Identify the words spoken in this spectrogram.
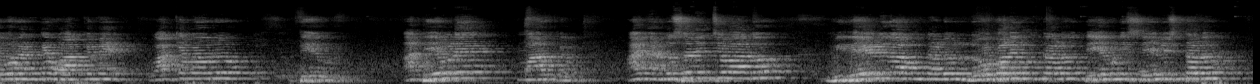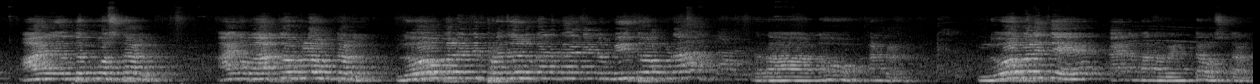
ఎవరంటే వాక్యమే. వాక్యం ఎవరు దేవుడు ఆ దేవుడే మార్గం ఆయన అనుసరించేవాడు విధేయుడిగా ఉంటాడు లోబడి ఉంటాడు దేవుని సేవిస్తాడు ఆయన యుద్ధకు వస్తాడు ఆయన వారితో కూడా ఉంటాడు. లోబడిని ప్రజలు కనుక నేను మీతో కూడా రాను అంటాడు. లోబడితే ఆయన మన వెంట వస్తాడు.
